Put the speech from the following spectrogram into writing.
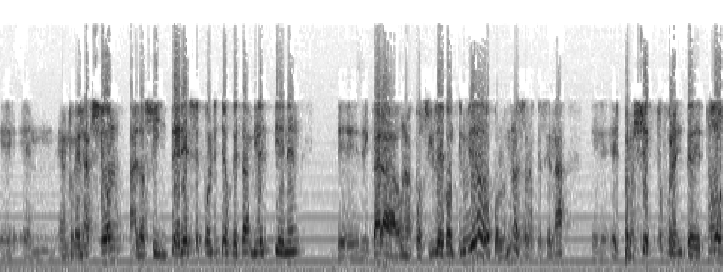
eh, en, en relación a los intereses políticos que también tienen de cara a una posible continuidad o por lo menos a lo que será eh, el proyecto frente de todos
